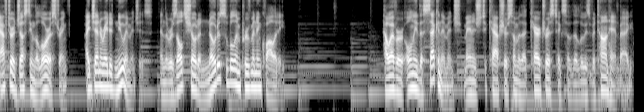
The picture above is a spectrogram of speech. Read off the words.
After adjusting the LoRa strength, I generated new images, and the results showed a noticeable improvement in quality. However, only the second image managed to capture some of the characteristics of the Louis Vuitton handbag,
